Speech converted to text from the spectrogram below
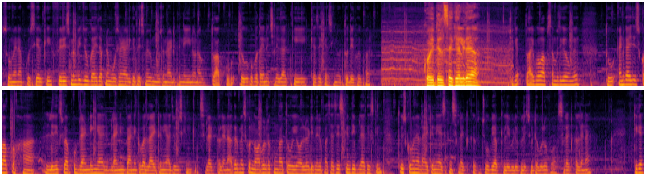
सो मैंने आपको शेयर की। फिर इसमें भी जो गाइज़ आपने मोशन ऐड किया तो इसमें भी मोशन ऐड करने इन आउट तो आपको लोगों को पता ही नहीं चलेगा कि कैसे क्या सीन हो तो देखो एक बार। कोई दिल से खेल गया? ठीक है तो आई होप आप समझ गए होंगे। तो एंड गाइज़ इसको आपको हाँ लिरिक्स पे आपको ब्लेंडिंग है। ब्लेंडिंग पे आने के बाद लाइटन या जो स्किन सेलेक्ट कर लेना। अगर मैं इसको नॉर्मल रखूँगा तो ये ऑलरेडी मेरे पास ऐसी स्किन थी ब्लैक स्किन तो इसको मैंने लाइटन या स्किन सेलेक्ट कर जो भी आपके लिए वीडियो के लिए सूटेबल हो वो सिलेक्ट कर लेना है। ठीक है?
